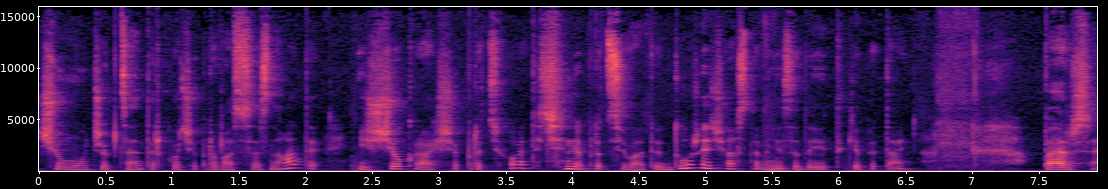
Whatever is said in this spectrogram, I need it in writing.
чому Джоб-центр хоче про вас все знати, і що краще працювати чи не працювати. Дуже часто мені задають такі питання. Перше,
